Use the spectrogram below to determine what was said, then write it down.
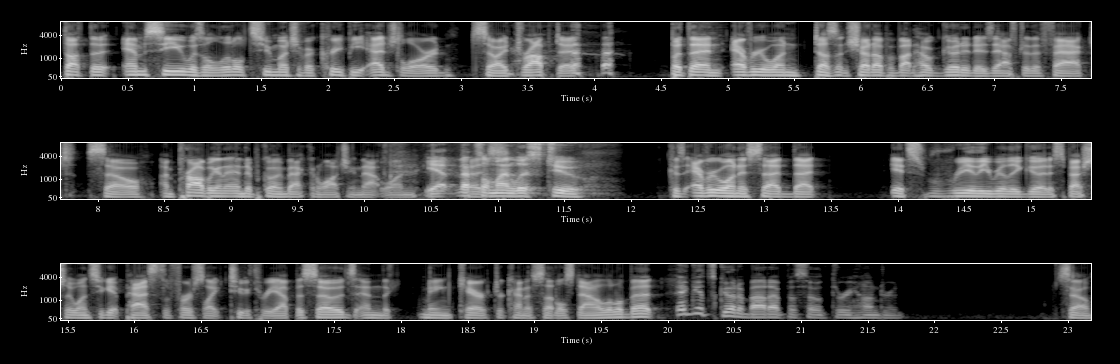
Thought the MC was a little too much of a creepy edge lord, so I dropped it. but then everyone doesn't shut up about how good it is after the fact, so I'm probably going to end up going back and watching that one Yeah, that's on my list too. because everyone has said that it's really really good especially once you get past the first like two three episodes and the main character kind of settles down a little bit It gets good about episode 300. so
